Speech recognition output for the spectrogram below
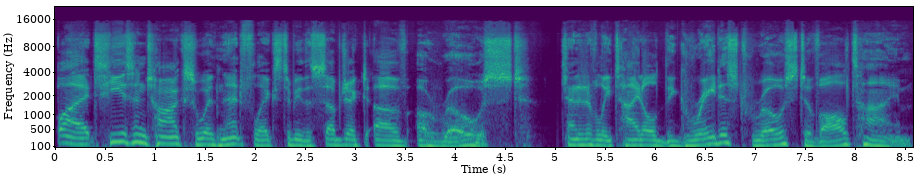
but he's in talks with Netflix to be the subject of a roast, tentatively titled The Greatest Roast of All Time.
